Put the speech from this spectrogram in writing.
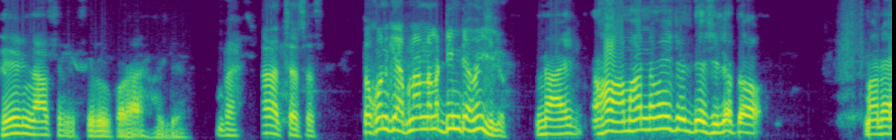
ফের নাচ শুরু করা হইল। বাহ আচ্ছা আচ্ছা আচ্ছা। তখন কি আপনার নামে টিমটা হয়েছিল? নাই হ্যাঁ আমার নামেই চলতেছিল তো। মানে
